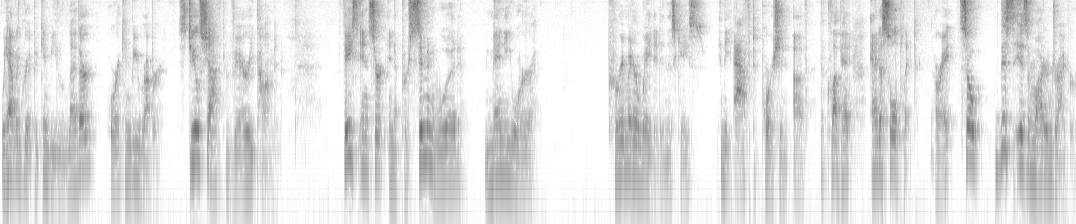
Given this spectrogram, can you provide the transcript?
We have a grip. It can be leather or it can be rubber. Steel shaft, very common. Face insert in a persimmon wood, many were perimeter weighted in this case, in the aft portion of the club head, and a sole plate. All right, so this is a modern driver.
